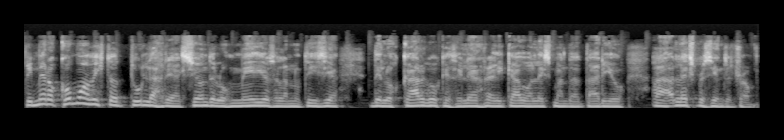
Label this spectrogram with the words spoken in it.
Primero, ¿cómo has visto tú la reacción de los medios a la noticia de los cargos que se le han radicado al exmandatario, al expresidente Trump?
